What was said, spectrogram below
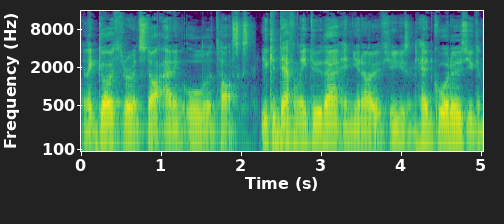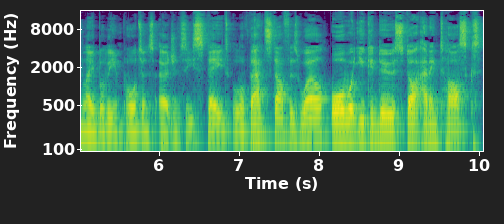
And they go through and start adding all the tasks. You can definitely do that. And you know, if you're using headquarters, you can label the importance, urgency, state, all of that stuff as well. Or what you can do is start adding tasks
